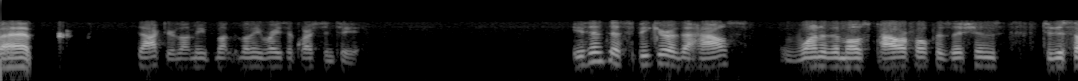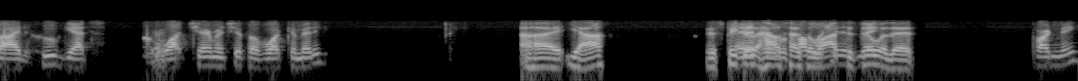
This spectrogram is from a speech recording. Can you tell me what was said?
uh, Doctor, let me let, me raise a question to you. Isn't the Speaker of the House one of the most powerful positions to decide who gets what chairmanship of what committee? uh, yeah. The Speaker of the House has a lot to do with it. Pardon me?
